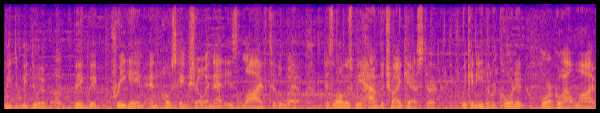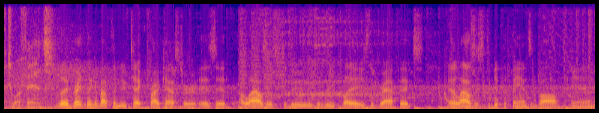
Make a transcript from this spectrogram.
We, we do a, a big, big pregame and postgame show, and that is live to the web. As long as we have the TriCaster, we can either record it or go out live to our fans. The great thing about the NewTek TriCaster is it allows us to do the replays, the graphics, it allows us to get the fans involved, and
